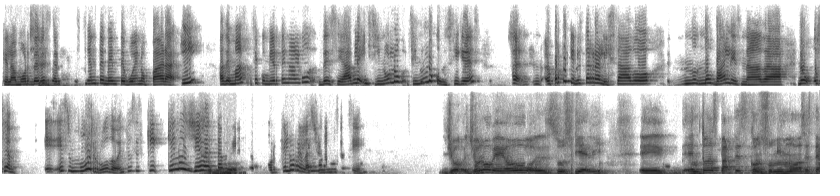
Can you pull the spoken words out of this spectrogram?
que el amor debe ser suficientemente bueno para y además se convierte en algo deseable y si no lo, si no lo consigues, o sea, aparte que no está realizado, no, vales nada, no, o sea, e, es muy rudo. Entonces, ¿qué, nos lleva a esta violencia? ¿Por qué lo relacionamos así? Yo, yo lo veo, Susi Eli, eh, en todas partes consumimos este,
